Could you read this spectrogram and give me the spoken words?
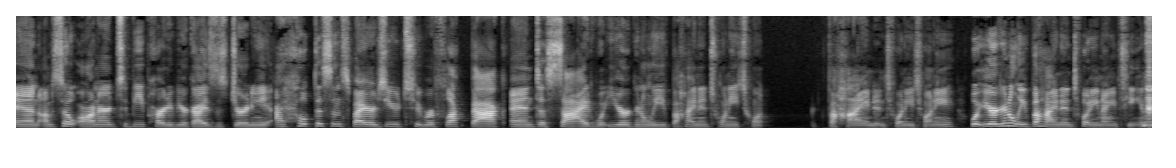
and I'm so honored to be part of your guys' journey. I hope this inspires you to reflect back and decide what you're going to leave behind in 2020 behind in 2020, what you're going to leave behind in 2019.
